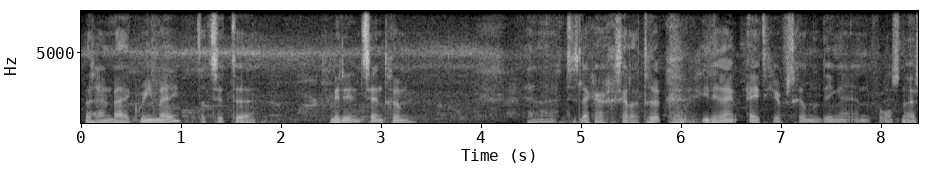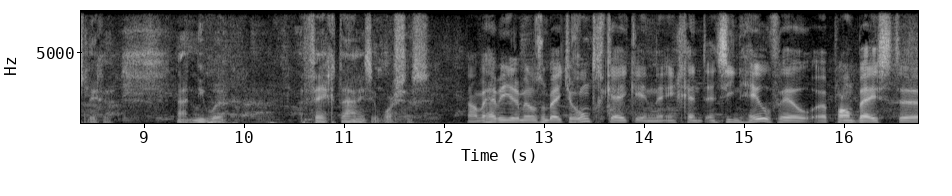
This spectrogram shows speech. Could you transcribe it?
We zijn bij Greenway. Dat zit uh, midden in het centrum. En het is lekker gezellig druk. Iedereen eet hier verschillende dingen. En voor ons neus liggen nou, nieuwe vegetarische worstjes. Nou, we hebben hier inmiddels een beetje rondgekeken in, in Gent en zien heel veel uh, plant-based uh,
